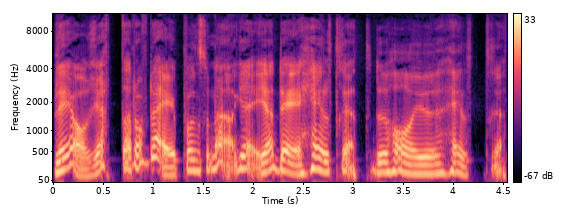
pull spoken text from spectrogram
Blev jag rättad av dig på en sån här grej? Ja, det är helt rätt. Du har ju helt rätt.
